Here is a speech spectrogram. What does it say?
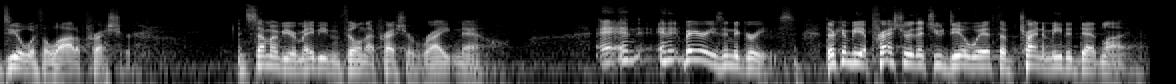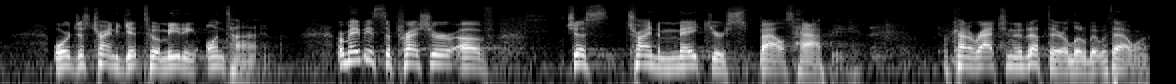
deal with a lot of pressure. And some of you are maybe even feeling that pressure right now. And, and it varies in degrees. There can be a pressure that you deal with of trying to meet a deadline or just trying to get to a meeting on time. Or maybe it's the pressure of just trying to make your spouse happy. We're kind of ratcheting it up there a little bit with that one.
